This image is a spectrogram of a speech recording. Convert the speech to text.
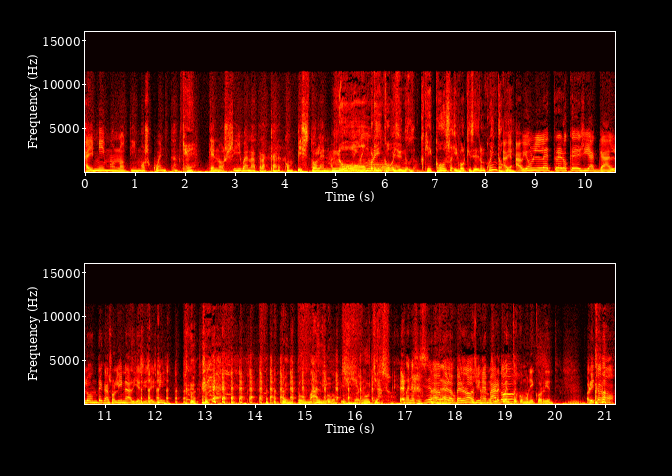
Ahí mismo nos dimos cuenta ¿Qué? que nos iban a atracar con pistola en mano. No, hombre, ¿y cómo? Y no- ¿qué cosa? ¿Y por qué se dieron cuenta? Había, había un letrero que decía galón de gasolina a 16 mil. Cuento malo. Qué rollazo. Bueno, eso sí se me No, pero, pero no, sin es un embargo, cuento común y corriente. ahorita no.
